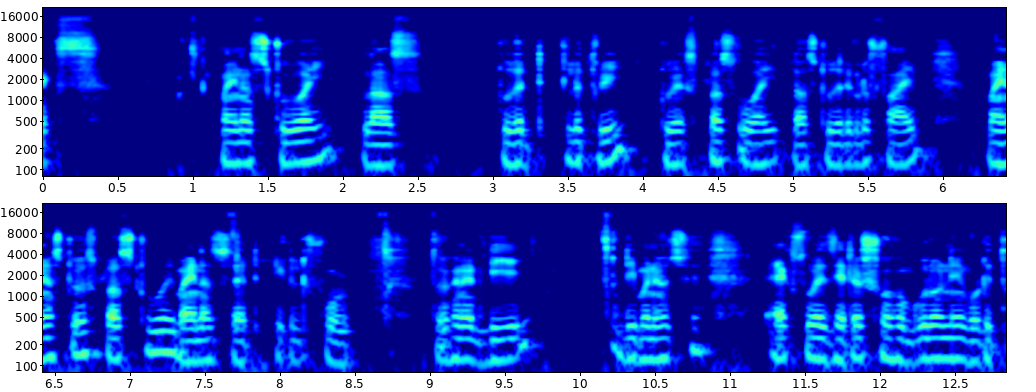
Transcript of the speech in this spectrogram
X minus two Y plus two Z two three two X plus Y plus two Z two five minus two X plus two Y minus Z two four তো এখানে ডি ডি মানে হচ্ছে এক্স ওয়াই জেডের সহগগুলো নিয়ে গঠিত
